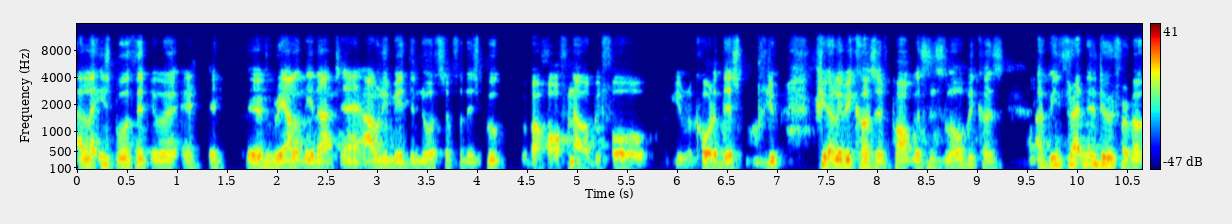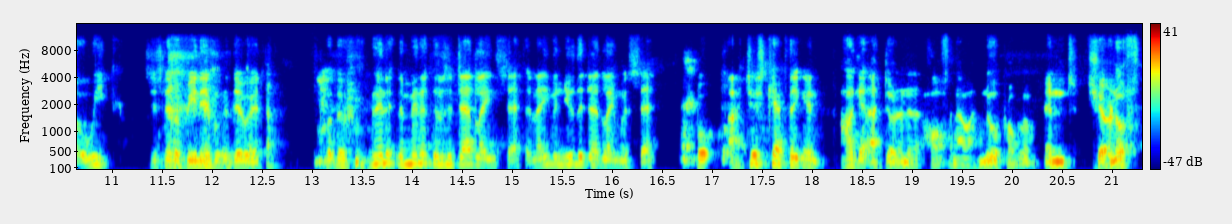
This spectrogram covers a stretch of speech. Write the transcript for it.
I'll let you both into a, a, a reality that uh, I only made the notes for this book about half an hour before you recorded this purely because of Parkinson's law. Because I've been threatening to do it for about a week, just never been able to do it. But the minute the minute there was a deadline set, and I even knew the deadline was set, but I just kept thinking I'll get that done in half an hour, no problem. And sure enough,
